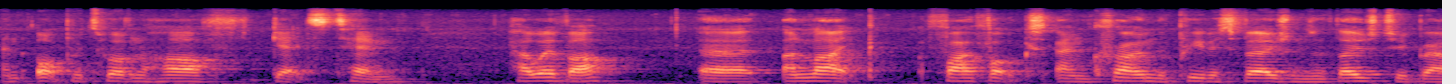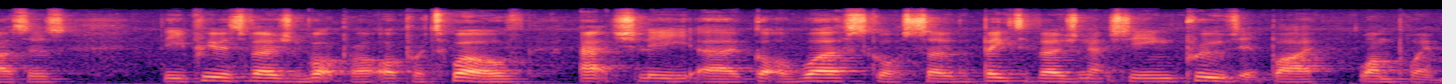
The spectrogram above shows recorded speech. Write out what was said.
and Opera 12.5 gets 10. However, uh, unlike Firefox and Chrome, the previous versions of those two browsers, the previous version of Opera, Opera 12, actually uh, got a worse score, so the beta version actually improves it by one point.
